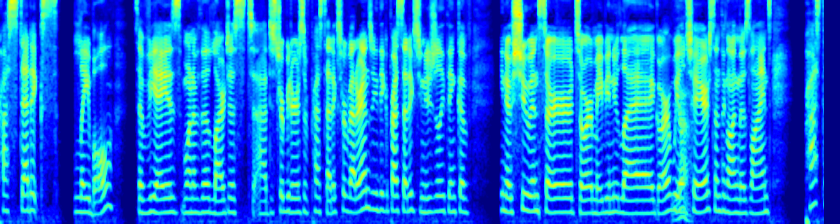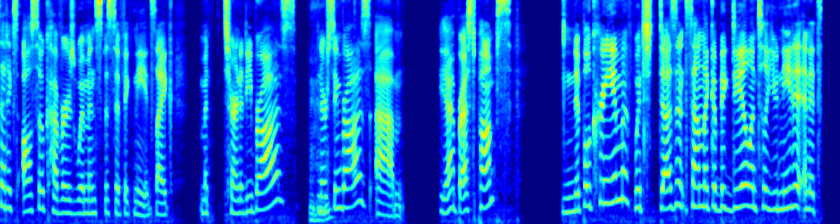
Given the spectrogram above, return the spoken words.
prosthetics label, so VA is one of the largest uh, distributors of prosthetics for veterans. When you think of prosthetics, you usually think of, you know, shoe inserts or maybe a new leg or a wheelchair, something along those lines. Prosthetics also covers women's specific needs like maternity bras, nursing bras, um, yeah, breast pumps, nipple cream, which doesn't sound like a big deal until you need it, and it's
